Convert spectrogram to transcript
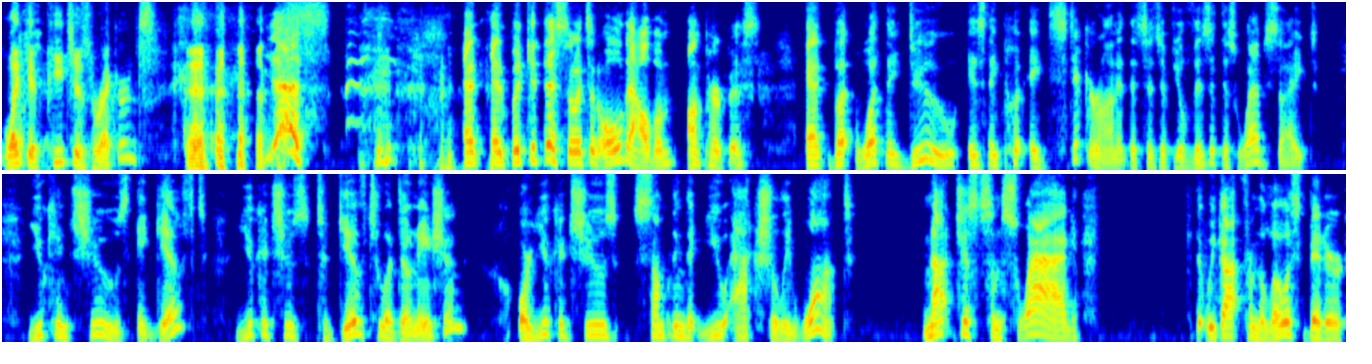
like at Peaches Records? Yes. and and but get this, so it's an old album on purpose. And but what they do is they put a sticker on it that says if you'll visit this website, you can choose a gift, you could choose to give to a donation, or you could choose something that you actually want, not just some swag that we got from the lowest bidder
